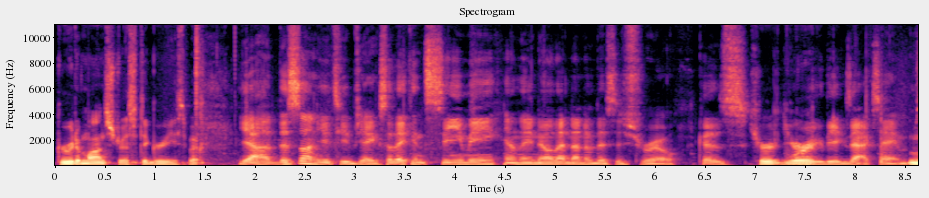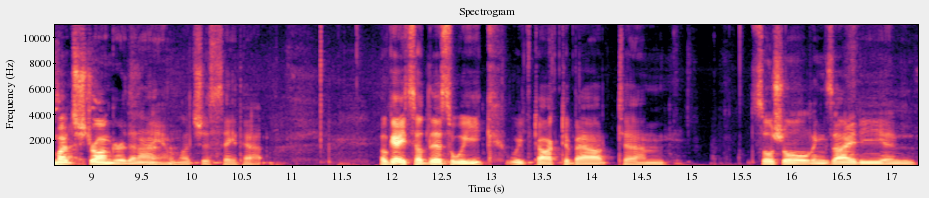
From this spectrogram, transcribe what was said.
grew to monstrous degrees. But Yeah, this is on YouTube, Jake, so they can see me and they know that none of this is true because you're you're the exact same. much size. stronger than I am. Let's just say that. Okay, so this week we've talked about um, social anxiety and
